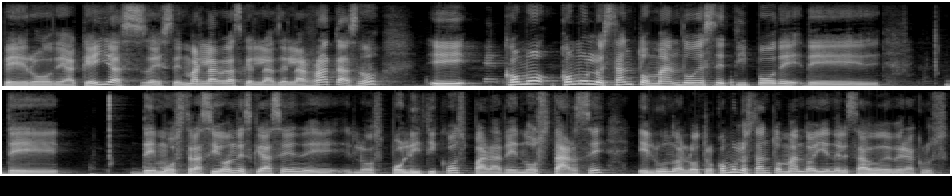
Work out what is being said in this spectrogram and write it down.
pero de aquellas este, más largas que las de las ratas, ¿no? ¿Y cómo, cómo lo están tomando este tipo de, de, de demostraciones que hacen eh, los políticos para denostarse el uno al otro? ¿Cómo lo están tomando ahí en el estado de Veracruz?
